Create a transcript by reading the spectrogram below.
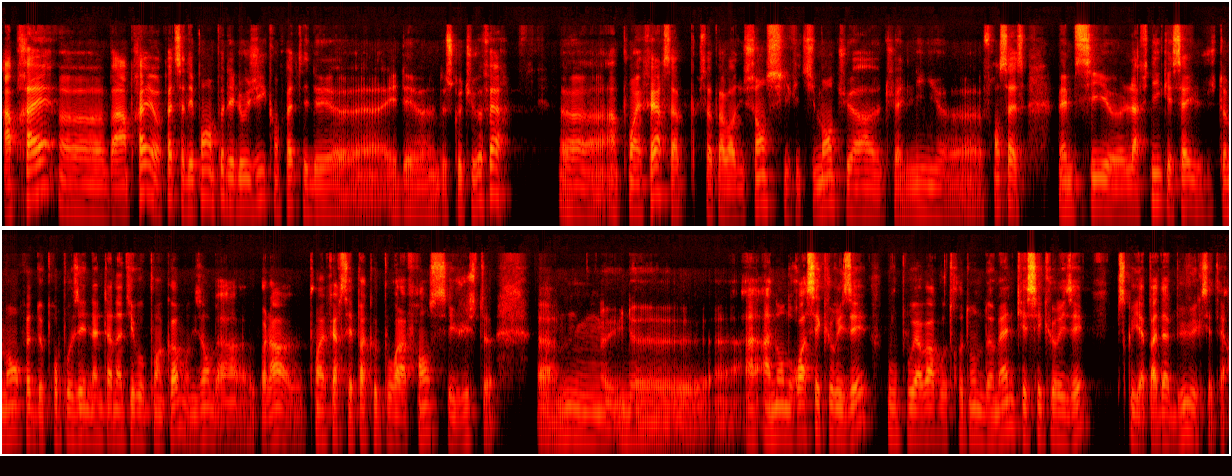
Après, euh, bah après, en fait, ça dépend un peu des logiques en fait et, de ce que tu veux faire. Euh, un point .fr, ça, ça peut avoir du sens si effectivement tu as, une ligne euh, française. Même si euh, l'AFNIC essaye justement en fait de proposer une alternative au .com en disant bah voilà, euh, .fr c'est pas que pour la France, c'est juste un endroit sécurisé où vous pouvez avoir votre nom de domaine qui est sécurisé parce qu'il n'y a pas d'abus, etc.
